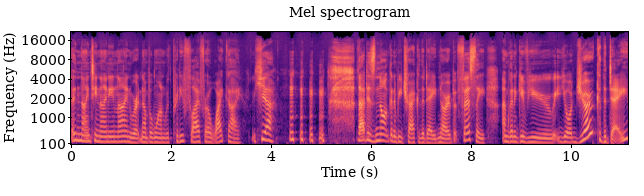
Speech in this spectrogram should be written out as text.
in 1999 were at number one with Pretty Fly for a White Guy. Yeah, that is not going to be track of the day, no. But firstly, I'm going to give you your joke of the day,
